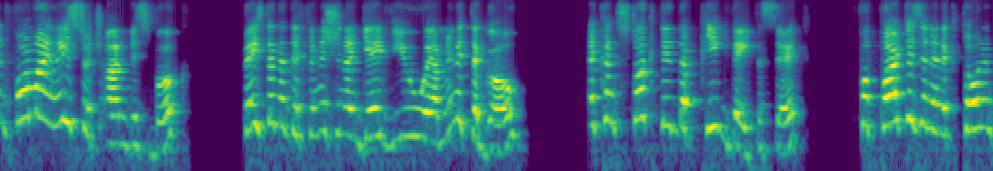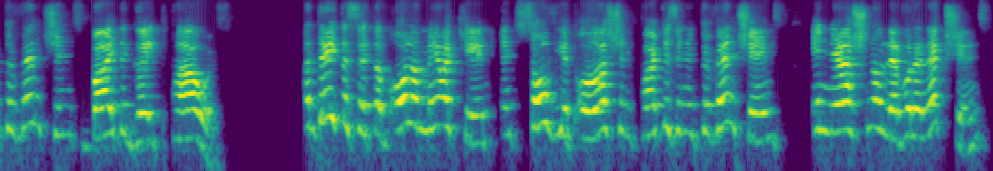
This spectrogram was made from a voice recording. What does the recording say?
And for my research on this book, based on the definition I gave you a minute ago, I constructed the PEIG data set for partisan electoral interventions by the great powers. A data set of all American and Soviet or Russian partisan interventions in national level elections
